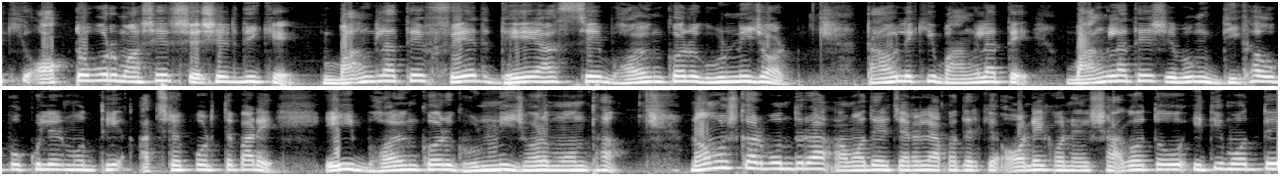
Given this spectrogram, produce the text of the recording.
কি অক্টোবর মাসের শেষের দিকে বাংলাতে ফের ধেয়ে আসছে ভয়ঙ্কর ঘূর্ণিঝড়? তাহলে কি বাংলাতে, বাংলাদেশ এবং দীঘা উপকূলের মধ্যে আছড়ে পড়তে পারে এই ভয়ঙ্কর ঘূর্ণিঝড় মন্থা? নমস্কার বন্ধুরা, আমাদের চ্যানেলে আপনাদেরকে অনেক অনেক স্বাগত। ইতিমধ্যে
